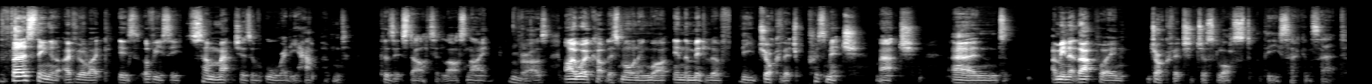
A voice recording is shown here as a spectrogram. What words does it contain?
The first thing that I feel like is obviously some matches have already happened because it started last night for us. I woke up this morning while in the middle of the Djokovic Prizmic match, And I mean, at that point, Djokovic had just lost the second set.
